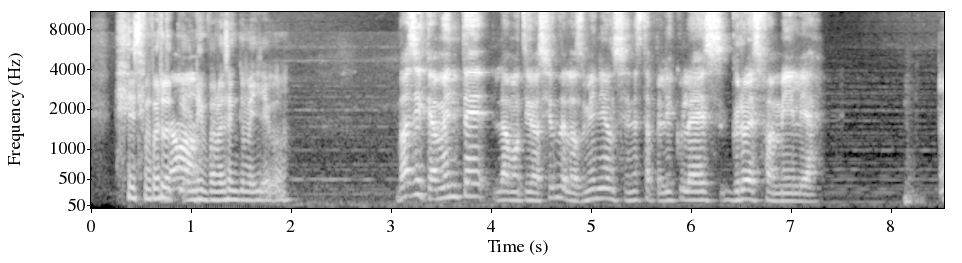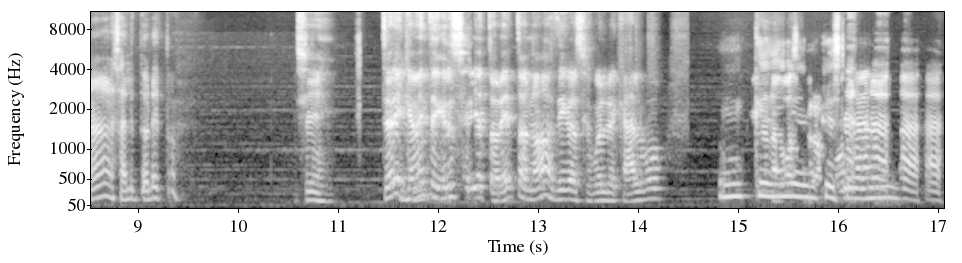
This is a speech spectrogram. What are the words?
Esa fue lo que, No. la información que me llegó. Básicamente, la motivación de los minions en esta película es Gru es familia. Ah, sale Toreto. Sí. Teóricamente, Gru sería Toreto, ¿no? Digo, se vuelve calvo. Aunque Una voz profunda.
